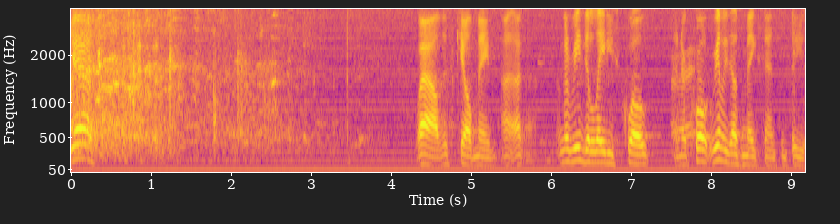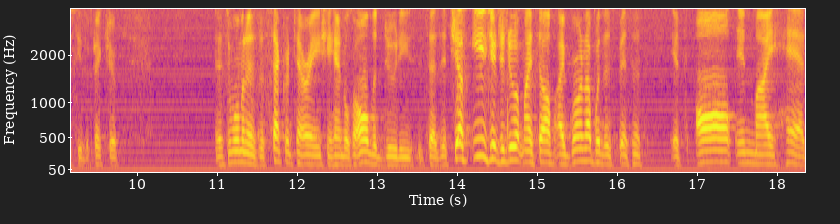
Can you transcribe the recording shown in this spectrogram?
yes. Wow, this killed me. I, I'm going to read the lady's quote, and her quote really doesn't make sense until you see the picture. This woman is a secretary. She handles all the duties. It says, it's just easier to do it myself. I've grown up with this business. It's all in my head.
